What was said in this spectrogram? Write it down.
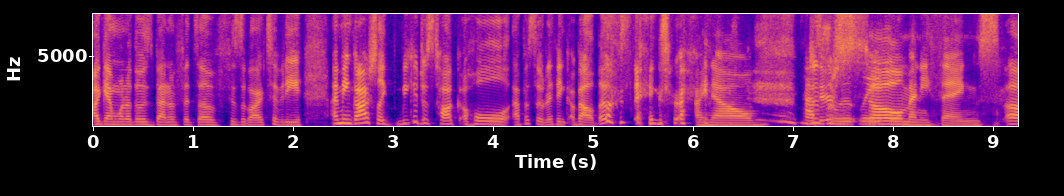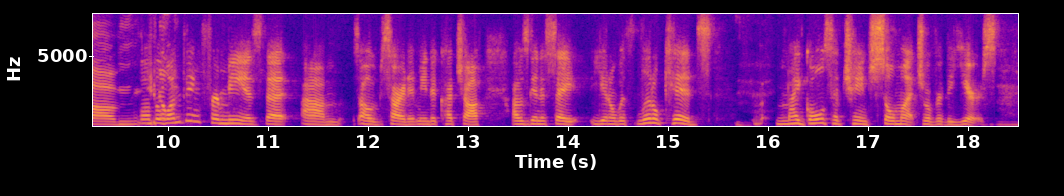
again one of those benefits of physical activity. I mean, gosh, like we could just talk a whole episode, I think, about those things, right? I know. Absolutely. so many things. Um, well, the know, one thing for me is that um, oh, sorry, I didn't mean to cut you off. I was gonna say, you know, with little kids, mm-hmm. my goals have changed so much over the years mm-hmm.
